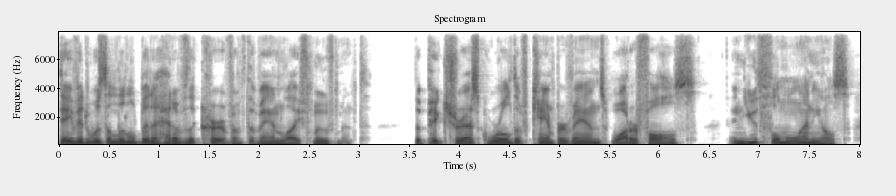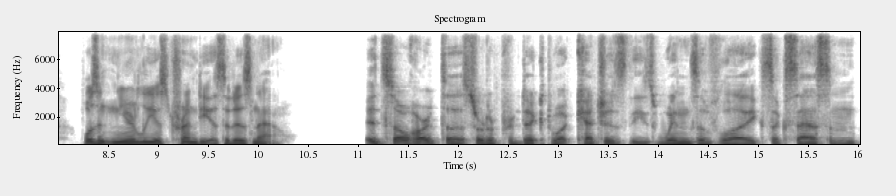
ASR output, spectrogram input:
David was a little bit ahead of the curve of the van life movement. The picturesque world of camper vans, waterfalls, and youthful millennials wasn't nearly as trendy as it is now. It's so hard to sort of predict what catches these winds of like success and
